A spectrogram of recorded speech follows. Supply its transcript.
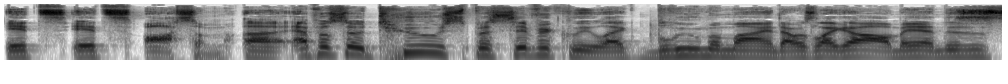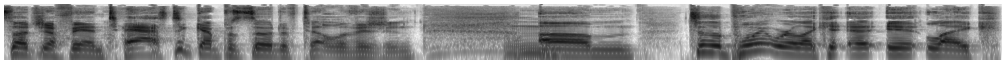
it's it's awesome. Uh, episode two specifically like blew my mind. I was like, oh man, this is such a fantastic episode of television. Um, to the point where like it, it like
